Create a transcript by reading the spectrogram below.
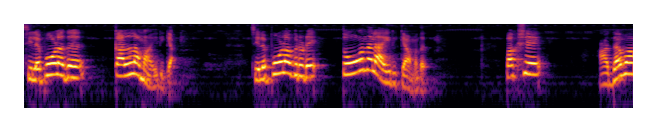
ചിലപ്പോൾ അത് കള്ളമായിരിക്കാം. ചിലപ്പോൾ അവരുടെ തോന്നലായിരിക്കാം അത്. പക്ഷേ അഥവാ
